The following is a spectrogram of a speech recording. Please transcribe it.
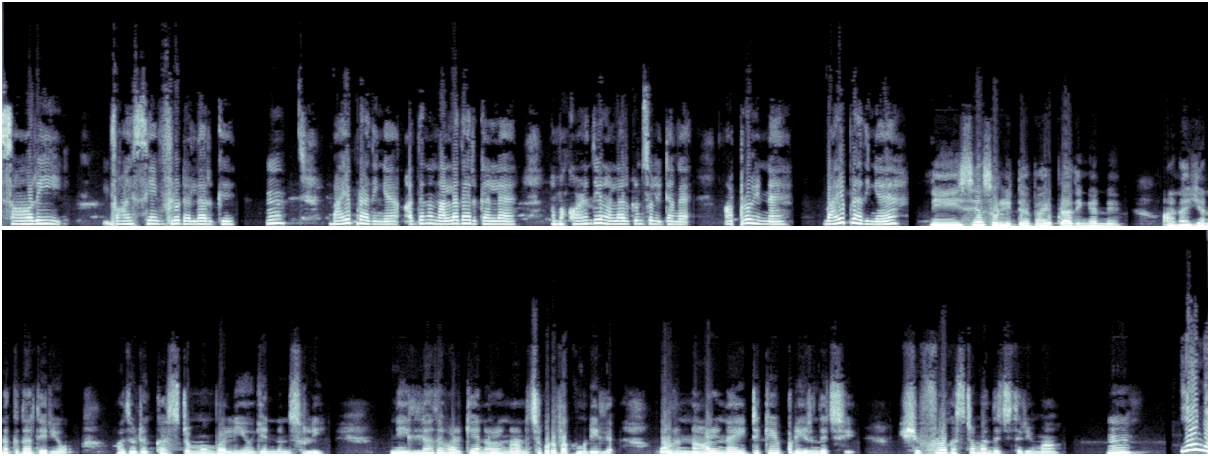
சாரி வாய்ஸ் எவ்வளோ டல்லா இருக்கு. ம் பயப்படாதீங்க. அதான் நான் நல்லா தான் இருக்கேன்ல. நம்ம குழந்தையும் நல்லா இருக்குன்னு சொல்லிட்டாங்க. அப்புறம் என்ன? பயப்படாதீங்க. நீ ஈஸியா சொல்லிட்ட. பயப்படாதீங்கன்னு. ஆனா எனக்கு தான் தெரியும். அதோட கஷ்டமும் வலியும் என்னன்னு சொல்லி. நீ இல்லாத வாழ்க்கைய என்னால நினைச்சு கூட பார்க்க முடியல. ஒரு நாள் நைட்டுக்கே இப்படி இருந்துச்சு. எவ்வளவு கஷ்டமா இருந்துச்சு தெரியுமா? ம். ஏங்க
